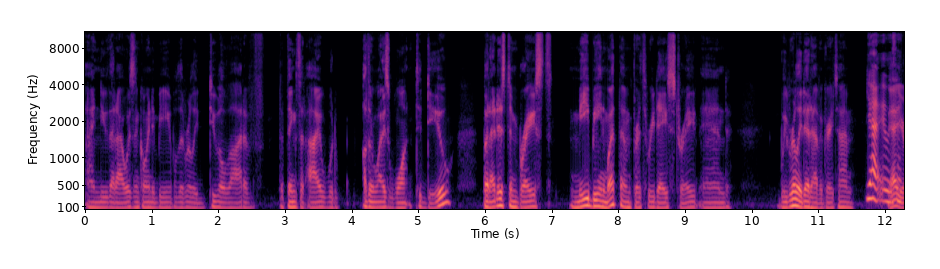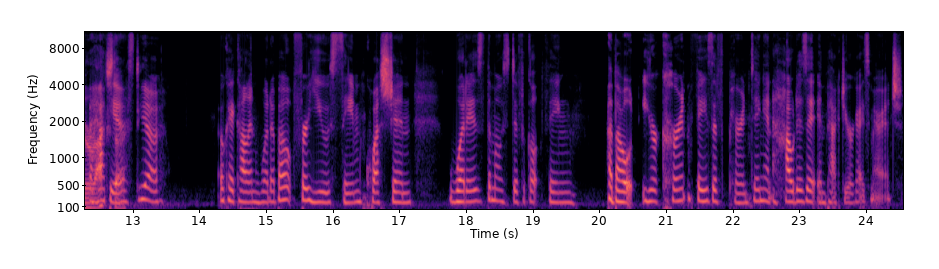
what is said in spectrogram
I knew that I wasn't going to be able to really do a lot of the things that I would otherwise want to do. But I just embraced me being with them for three days straight and we really did have a great time. Yeah, it was yeah, like the happiest. Star. Yeah. Okay, Colin, what about for you? Same question. What is the most difficult thing about your current phase of parenting and how does it impact your guys' marriage?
